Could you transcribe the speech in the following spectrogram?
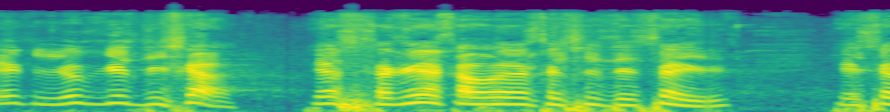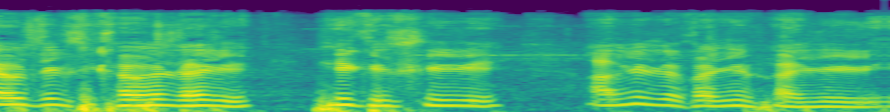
एक योग्य दिशा या सगळ्या कामाला कशी देता येईल याच्याबद्दलची खबरदारी ही घेतलेली आम्ही लोकांनी पाहिलेली.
